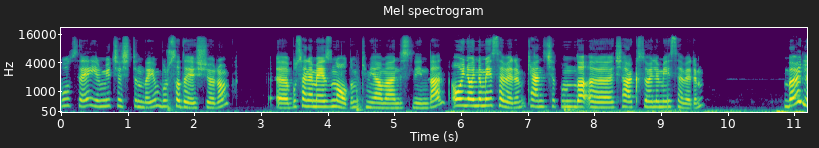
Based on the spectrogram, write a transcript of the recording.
Buse, 23 yaşındayım. Bursa'da yaşıyorum. E, bu sene mezun oldum kimya mühendisliğinden. Oyun oynamayı severim. Kendi çapımda e, şarkı söylemeyi severim. Böyle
